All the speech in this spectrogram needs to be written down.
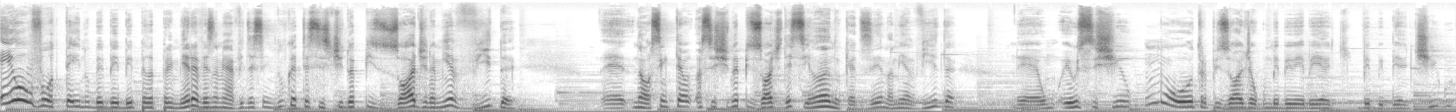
Eu votei no BBB pela primeira vez na minha vida sem nunca ter assistido episódio na minha vida. É, não, sem ter assistido episódio desse ano, quer dizer, na minha vida. É, eu assisti um ou outro episódio de algum BBB, BBB antigo.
